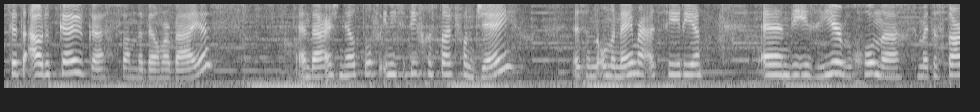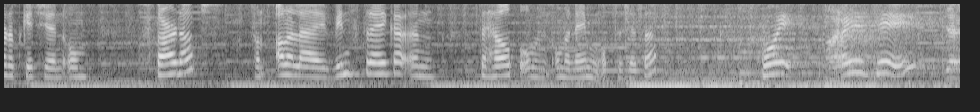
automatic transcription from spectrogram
zit de oude keuken van de Belmar Bias. En daar is een heel tof initiatief gestart van Jay. Dat is een ondernemer uit Syrië. En die is hier begonnen met de Startup Kitchen om start-ups van allerlei windstreken een, te helpen om een onderneming op te zetten. Hoi, are you Jay? Yes.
